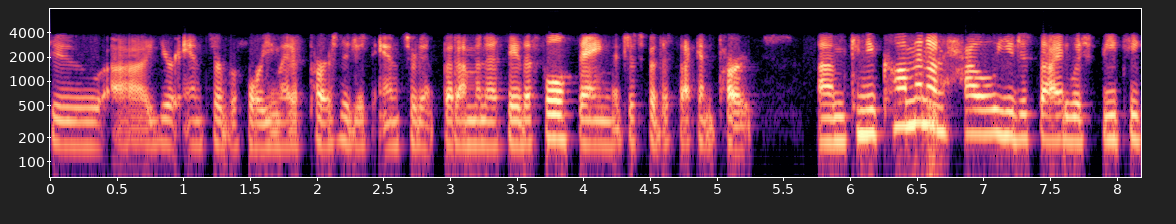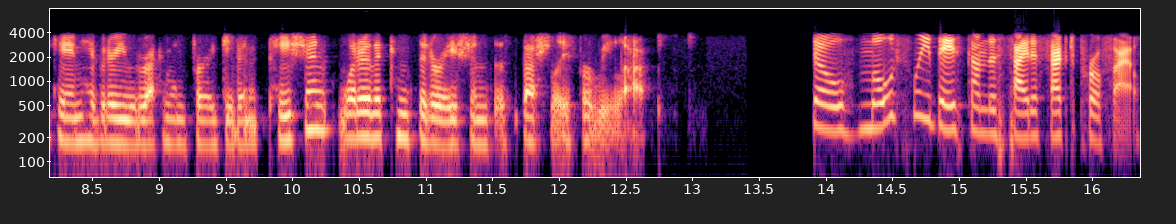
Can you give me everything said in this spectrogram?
to uh, your answer before. You might have partially just answered it, but I'm going to say the full thing just for the second part. Um, can you comment on how you decide which BTK inhibitor you would recommend for a given patient? What are the considerations, especially for relapse? So, mostly based on the side effect profile.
